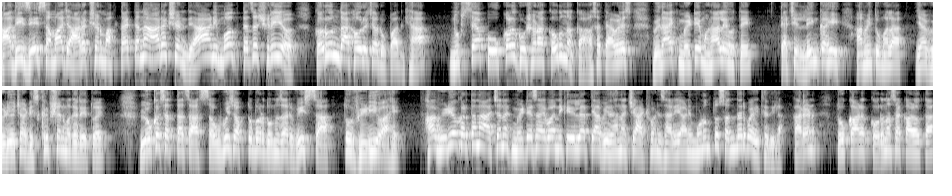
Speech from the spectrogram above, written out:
आधी जे समाज आरक्षण मागतायत त्यांना आरक्षण द्या आणि मग त्याचं श्रेय करून दाखवल्याच्या रूपात घ्या. नुसत्या पोकळ घोषणा करू नका असं त्यावेळेस विनायक मेटे म्हणाले होते. त्याची लिंकही आम्ही तुम्हाला या व्हिडिओच्या डिस्क्रिप्शनमध्ये देतोय. लोकसत्ताचा सव्वीस ऑक्टोबर दोन हजार वीसचा तो व्हिडिओ आहे. हा व्हिडिओ करताना अचानक मेटे साहेबांनी केलेल्या त्या विधानाची आठवण झाली आणि म्हणून तो संदर्भ इथे दिला. कारण तो काळ कोरोनाचा काळ होता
